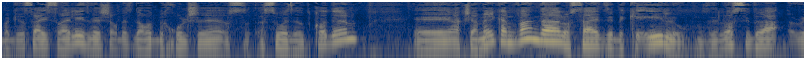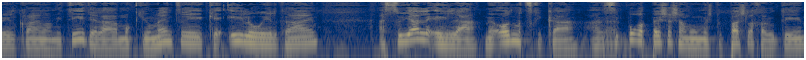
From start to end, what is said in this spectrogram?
בגרסה הישראלית, ויש הרבה סדרות בחו"ל שעשו את זה עוד קודם. אה, רק ש American Vandal עושה את זה בכאילו, זה לא סדרה real crime אמיתית, אלא מוקיומנטרי, כאילו real crime, עשויה לעילא, מאוד מצחיקה, הסיפור הפשע שם הוא מטופש לחלוטין.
